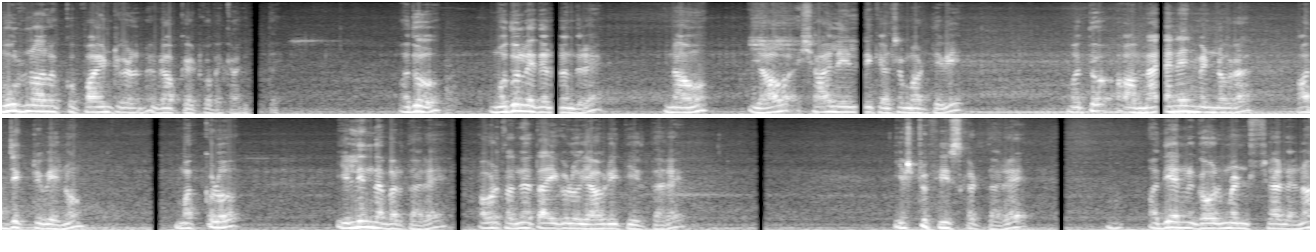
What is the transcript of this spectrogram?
ಮೂರ್ನಾಲ್ಕು ಪಾಯಿಂಟ್ಗಳನ್ನು ಜ್ಞಾಪಕ ಇಟ್ಕೋಬೇಕಾಗುತ್ತೆ. ಅದು ಮೊದಲನೇದೇನೆಂದರೆ ನಾವು ಯಾವ ಶಾಲೆಯಲ್ಲಿ ಕೆಲಸ ಮಾಡ್ತೀವಿ ಮತ್ತು ಆ ಮ್ಯಾನೇಜ್ಮೆಂಟ್ನವರ ಆಬ್ಜೆಕ್ಟಿವ್ ಏನು ಮಕ್ಕಳು ಎಲ್ಲಿಂದ ಬರ್ತಾರೆ, ಅವರ ತಂದೆ ತಾಯಿಗಳು ಯಾವ ರೀತಿ ಇರ್ತಾರೆ ಎಷ್ಟು ಫೀಸ್ ಕಟ್ತಾರೆ? ಅದೇನು ಗೌರ್ಮೆಂಟ್ ಶಾಲೆನಾ?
